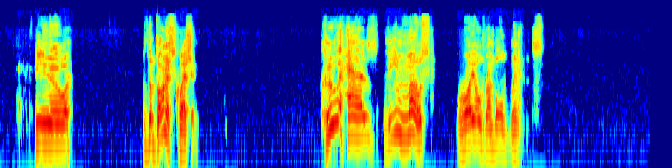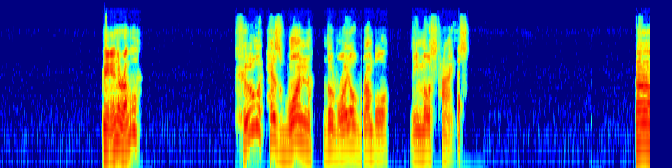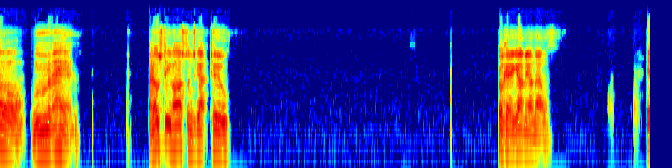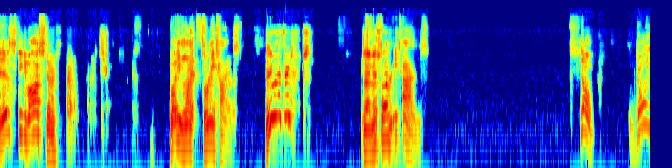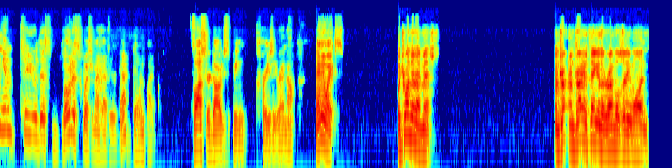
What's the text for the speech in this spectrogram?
to the bonus question. Who has the most Royal Rumble wins? I mean, in the Rumble? Who has won the Royal Rumble the most times? Oh man, I know Steve Austin's got two. Okay, you got me on that one. It is Steve Austin, but he won it three times. Did he win it three times? Did I miss one? Three times. So, going into this bonus question I have here, God damn, my foster dog's being crazy right now. Anyways, Which one did I miss? I'm trying. I'm trying to think of the rumbles that he won.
